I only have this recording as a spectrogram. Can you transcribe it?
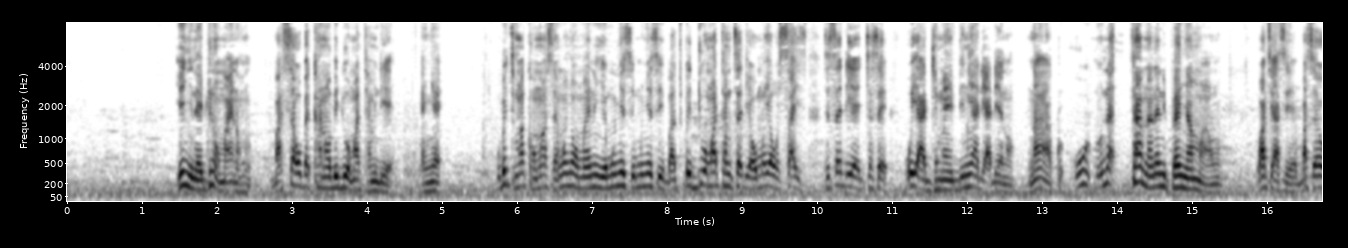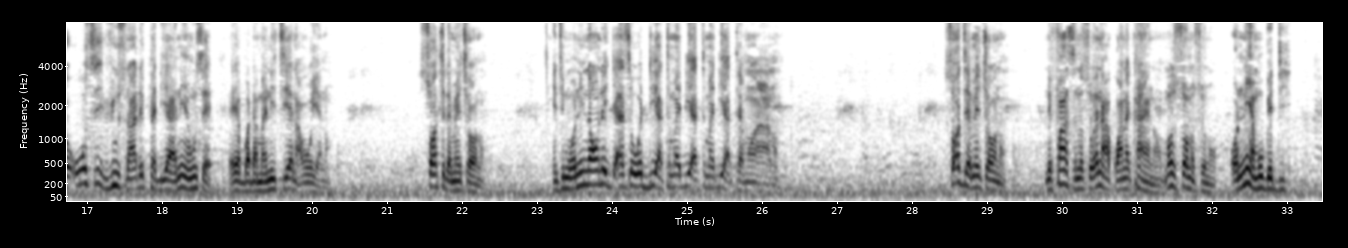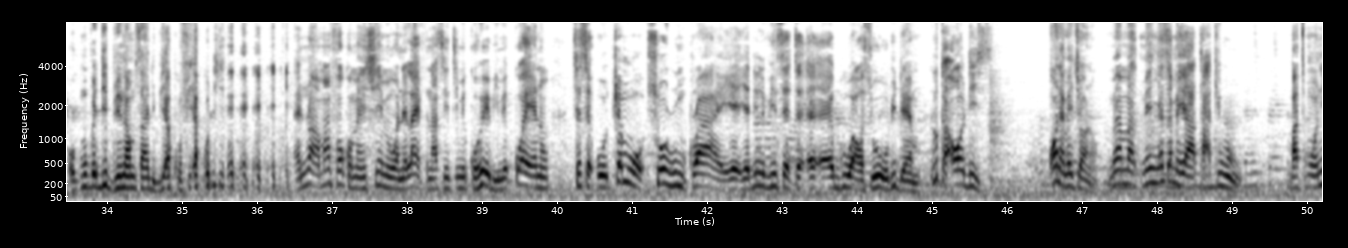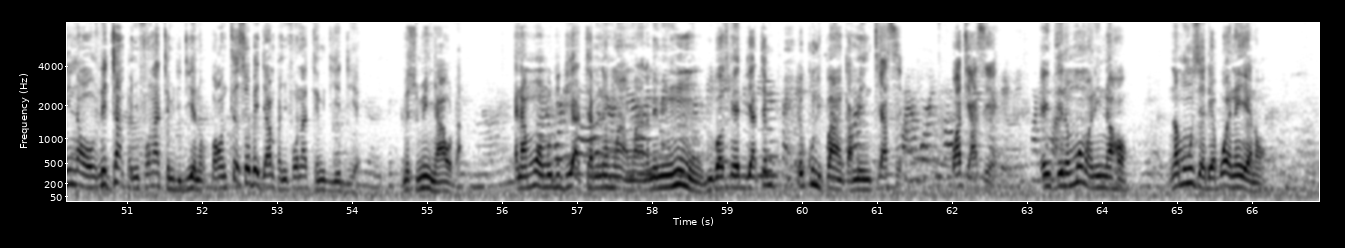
Yɛn nyinaa dwene ɔman no ho. Ba sɛ wobɛka na wobɛdi wɔn atam deɛ, ɛnyɛ. Wobɛtumi aka wɔn asɛ monyɛ ɔman no yɛ, monyɛ se, monyɛ se, but wobɛdi wɔn atam te sɛ deɛ wɔyɛ wo size, te sɛ deɛ kyɛ sɛ woyɛ agyeman bi ne adeadeɛ no. Na, wo, na, time na na nipa nya mmaa ho. Wate aseɛ? Ba sɛ wo se views na ade pɛ deɛ a, ne yɛhu sɛ ɛyɛ bɔdamani teɛ na woyɛ no. Sɔte deɛ mekyɛw no. nti ma ɔne na wɔn agya sɛ wɔdi atɛm adi atɛm adi atɛm ara no sɔɔte ɛmɛ kyɛw no ne fans no so ɛna akoa no kan no mo nsɔ no so no ɔne a mo bɛdi mo bɛdi birinam san de bi akɔfi akɔdi ɛno a amanfoɔ kɔmɛnhyɛn mi wɔ ne life n'ase nti mi kɔhɔɛ bi mi kɔɛ no kyɛ sɛ ɔtwam wɔ showroom koraa yɛde living set ɛgu a ɔsi wɔ obi dɛm look at all this ɔna mi kyɛw no mɛ mɛ nyɛ sɛ mi yɛ ataaki wo. but mo ni na o ne gya mpanyinfoɔ no atɛm didie no ba ɔnte sɛ ɔbɛgya mpanyinfoɔ no atɛm die deɛ meso me nyaa ɔda ɛna mo a mo didi atɛm ne ho anwa no meme hu mo because me adi atɛm eku nipa anka me nti ase wate aseɛ nti no mo mo ani na hɔ na mo hu sɛ deɛ bɔɔl no yɛ no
